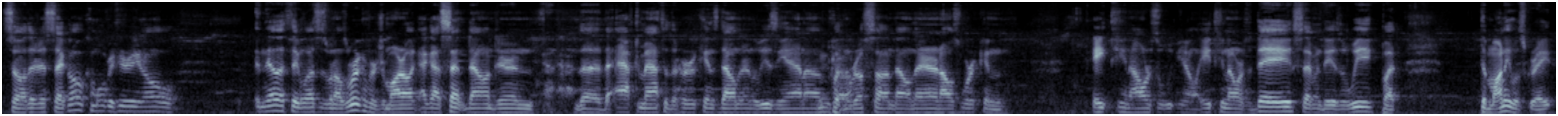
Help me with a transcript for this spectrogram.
So they're just like, "Oh, come over here," you know. And the other thing was, is when I was working for Jamar, like I got sent down during the the aftermath of the hurricanes down there in Louisiana, putting roofs on down there, and I was working 18 hours, a, you know, 18 hours a day, seven days a week. But the money was great,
